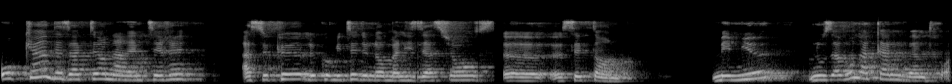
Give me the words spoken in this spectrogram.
aucun des acteurs n'a intérêt à ce que le comité de normalisation euh, euh s'étende. Mais mieux, nous avons la Cannes 23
